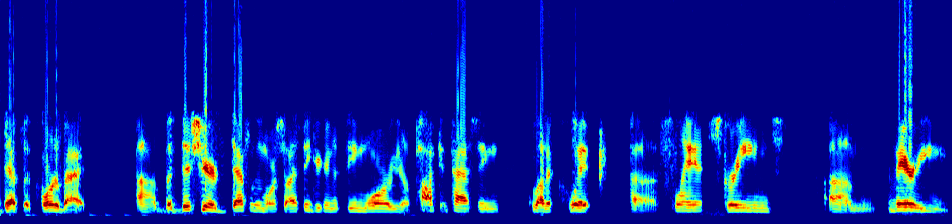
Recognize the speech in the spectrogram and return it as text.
depth of quarterback. Uh, but this year, definitely more so. I think you're going to see more, you know, pocket passing, a lot of quick uh, slant screens, um, very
